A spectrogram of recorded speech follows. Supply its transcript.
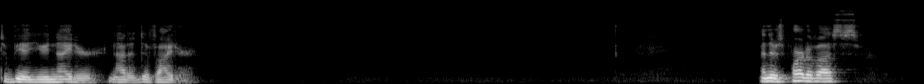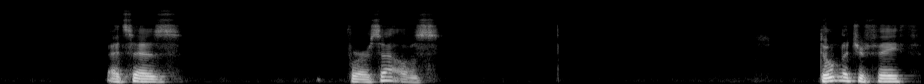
to be a uniter, not a divider. And there's part of us that says, for ourselves, don't let your faith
